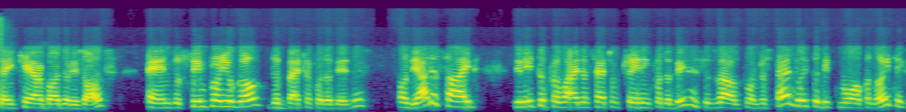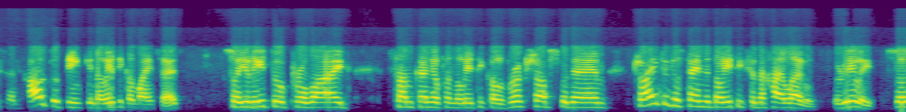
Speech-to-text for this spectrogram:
They care about the results. And the simpler you go, the better for the business. On the other side, you need to provide a set of training for the business as well to understand a little bit more of analytics and how to think in analytical mindset. So you need to provide some kind of analytical workshops for them, trying to understand the analytics at a high level, really. So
